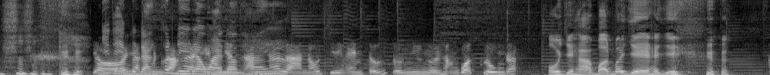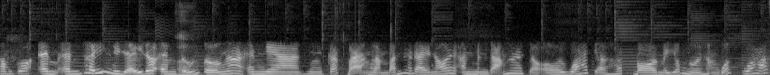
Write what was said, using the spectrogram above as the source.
Dưới đây mình đặng có đi ra ngoài đâu nhìn anh thấy. đó là nói chuyện em tưởng tượng như người Hàn Quốc luôn đó. Ồ vậy hả? Bển mới về hay gì? Không có em em thấy như vậy đó em À. tưởng tượng á em nghe các bạn làm bánh ở đây nói anh Minh Đẳng á trời ơi quá trời hết boy mà giống người Hàn Quốc quá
